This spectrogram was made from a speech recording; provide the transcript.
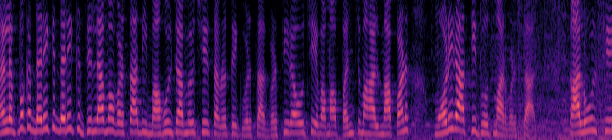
અને લગભગ દરેક દરેક જિલ્લામાં વરસાદી માહોલ જામ્યો છે. સાર્વત્રિક વરસાદ વરસી રહ્યો છે. એવામાં પંચમહાલમાં પણ મોડી રાતથી ધોધમાર વરસાદ. કાલોલ છે,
